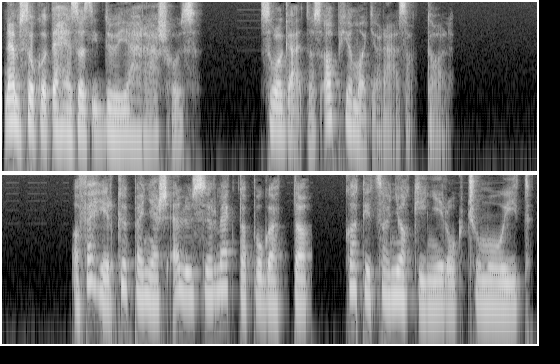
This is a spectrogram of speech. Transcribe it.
nem szokott ehhez az időjáráshoz szolgált az apja magyarázattal. A fehér köpenyes először megtapogatta Katica nyaki nyírok csomóit,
